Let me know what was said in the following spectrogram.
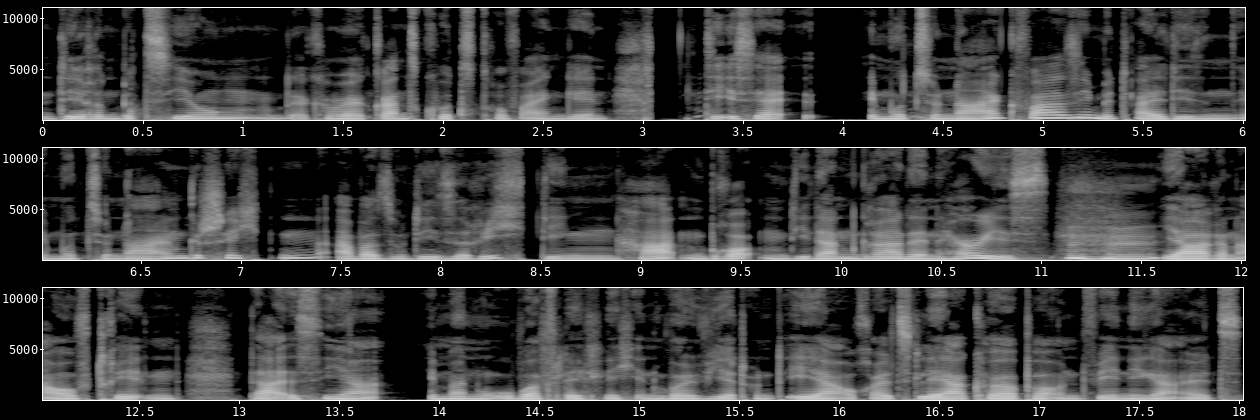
deren Beziehung, da können wir ganz kurz drauf eingehen, die ist ja emotional quasi mit all diesen emotionalen Geschichten, aber so diese richtigen harten Brocken, die dann gerade in Harrys mhm. Jahren auftreten, da ist sie ja immer nur oberflächlich involviert und eher auch als Lehrkörper und weniger als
